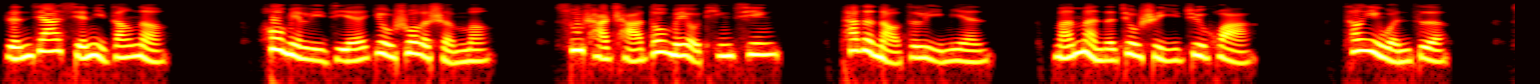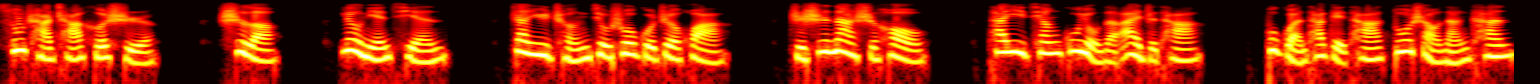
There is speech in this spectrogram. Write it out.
人家嫌你脏呢。后面李杰又说了什么？苏茶茶都没有听清，他的脑子里面满满的就是一句话：苍蝇蚊子。苏茶茶何时？是了，六年前战玉成就说过这话，只是那时候。他一腔孤勇的爱着她，不管他给他多少难堪，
